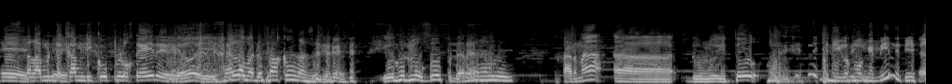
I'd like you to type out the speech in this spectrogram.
eh, Setelah mendekam di kupluk kayak itu ya. Yoi, hello motherfucker langsung gitu. Ya gue dulu gue pendarahan dulu. Karena eh, dulu itu jadi ngomongin ini ya.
